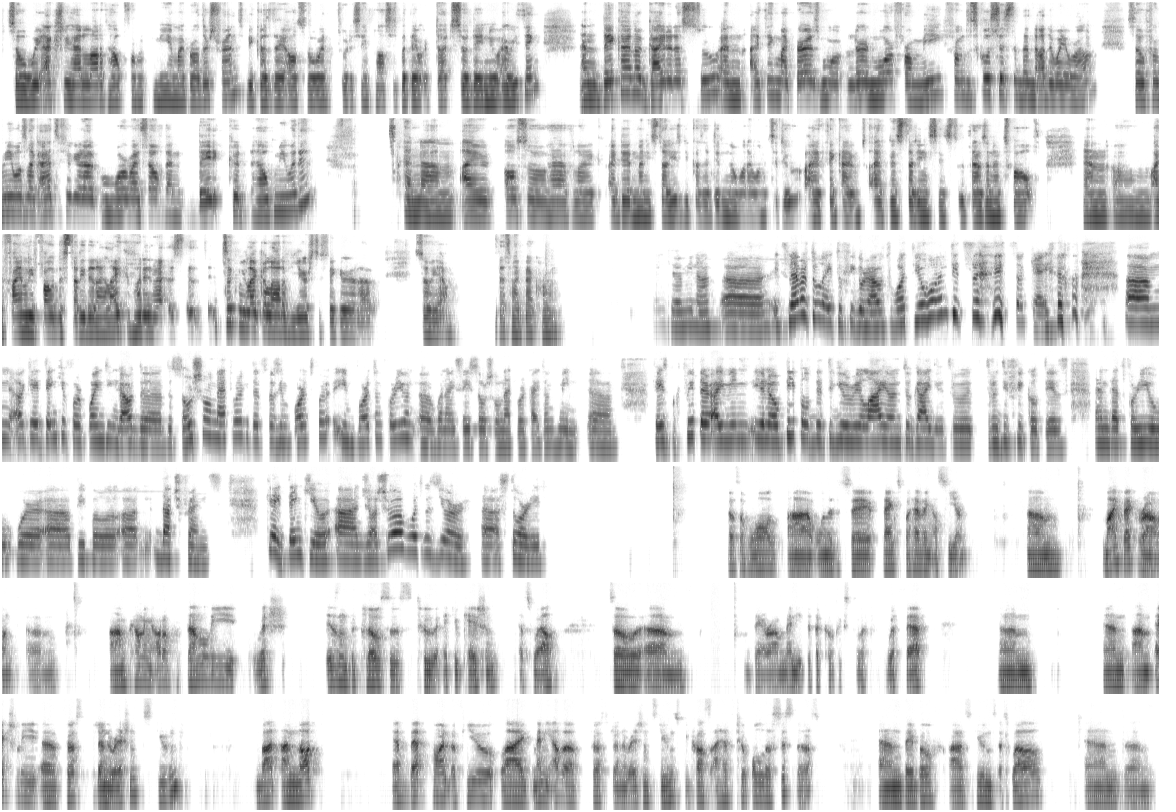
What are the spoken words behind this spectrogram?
So we actually had a lot of help from me and my brother's friends because they also went through the same process, but they were Dutch, so they knew everything. And they kind of guided us through. And I think my parents more learned more from me, from the school system than the other way around. So for me, it was like I had to figure it out more myself than they could help me with it and um, I also have like I did many studies because I didn't know what I wanted to do. I think I've I've been studying since 2012, and um, I finally found the study that I like. But it, it, it took me like a lot of years to figure it out. So yeah, that's my background. Thank you. Uh, it's never too late to figure out what you want. It's it's okay. um, okay, thank you for pointing out the the social network that was important for important for you. Uh, when I say social network, I don't mean uh, Facebook, Twitter. I mean you know people that you rely on to guide you through through difficulties, and that for you were uh, people uh, Dutch friends. Okay, thank you, uh, Joshua. What was your story? First of all, I wanted to say thanks for having us here. Um, my background, um, I'm coming out of a family which isn't the closest to education as well. So um, there are many difficulties with, with that. Um, and I'm actually a first generation student, but I'm not at that point of view like many other first generation students because I have two older sisters and they both are students as well. And um,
